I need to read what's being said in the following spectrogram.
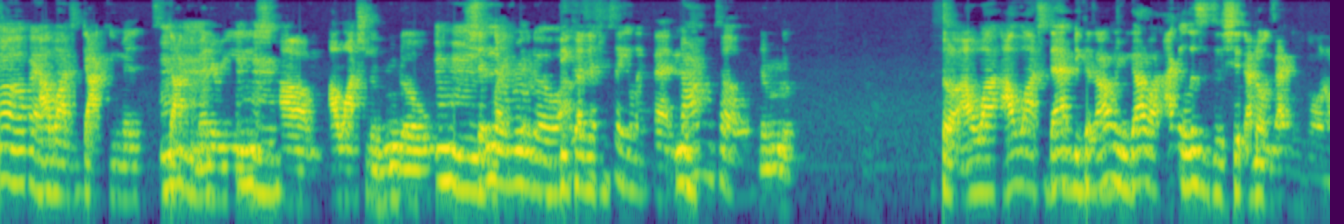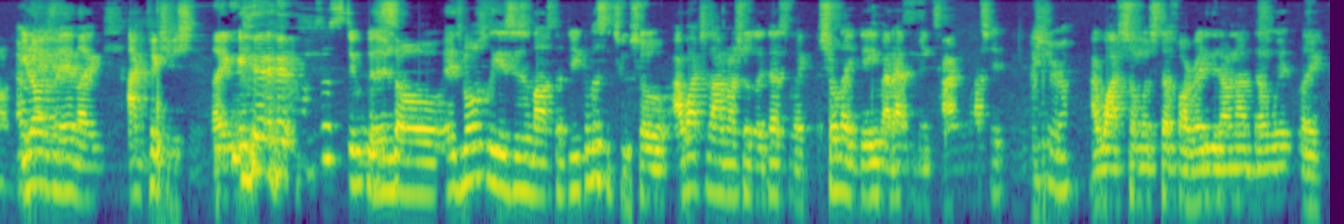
oh okay. I watch documents, Mhm. documentaries. Mhm. Um, I watch Naruto. Mm-hmm. shit like that. Naruto. Because Because if- you say it like that, Naruto. Naruto. So I watch. I watch that because I don't even gotta watch. I can listen to the shit. I know exactly going on. You know what I'm saying? Like I can picture this shit. Like. I'm so stupid. So it's mostly it's just a lot of stuff that you can listen to. So I watch a lot of my shows like that. So like a show like Dave, I'd have to make time to watch it. Sure. I watched so much stuff already that I'm not done with. Like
